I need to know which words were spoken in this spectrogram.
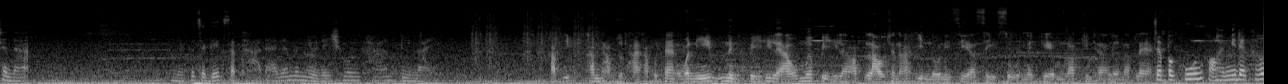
ชนะ มันก็จะเรียกศรัทธาได้และมันอยู่ในช่วงข้ามปีใหม่ ครับอีกคำถามสุดท้ายครับคุณแป้งวันนี้ 1 ปีที่แล้วเมื่อปีที่แล้วครับเราชนะอินโดนีเซีย 4-0 ในเกมรอบชิงชนะเลิศนัดแรก จะประคุณขอให้มิเดเคิล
